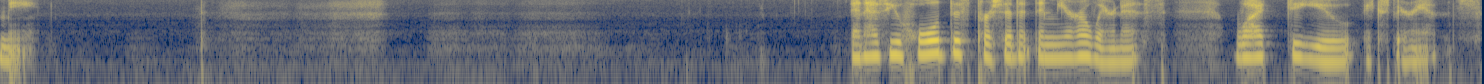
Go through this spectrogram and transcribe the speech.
me. And as you hold this person in your awareness, what do you experience?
